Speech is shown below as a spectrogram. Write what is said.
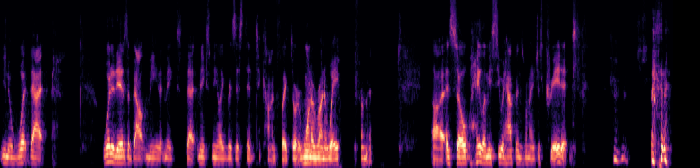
you know, what that, what it is about me that makes that makes me like resistant to conflict or want to run away from it. Uh, and so, hey, let me see what happens when I just create it.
